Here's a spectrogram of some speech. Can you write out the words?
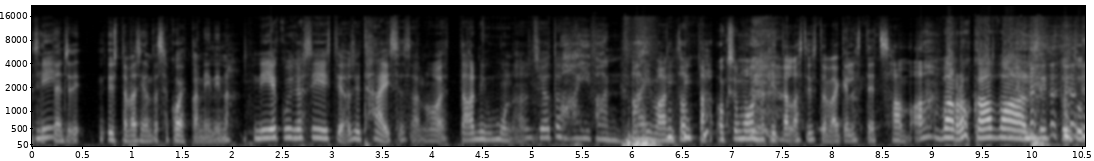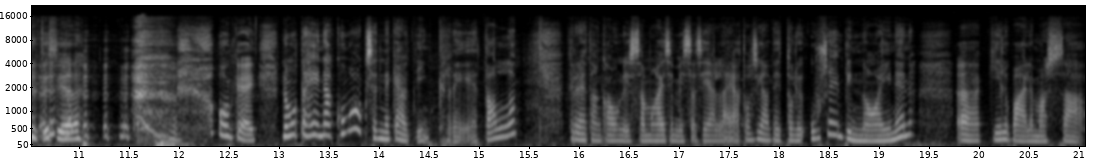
sitten niin. ystäväsi on tässä koekaniinina. Niin ja kuinka siistiä on sitten häissä sanoa, että tämä on niinku mun ansiota. Aivan, aivan, totta. Onko sun montakin tällaista ystävää, kelle teet samaa? Varokaa vaan, sitten tututti siellä. Okei, okay. no mutta hei, nämä kuvaukset ne käytiin Kreetalla, Kreetan kauniissa maisemissa siellä ja tosiaan teitä oli useampi nainen äh, kilpailemassa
